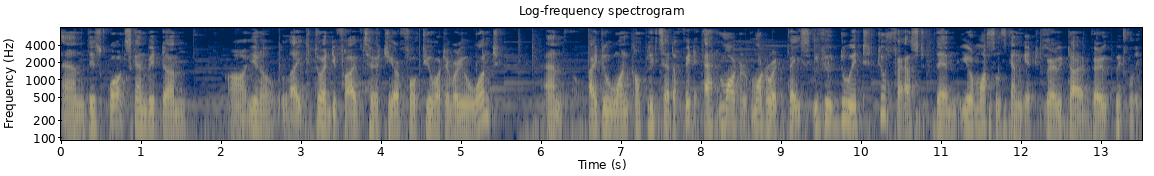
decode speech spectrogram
And these squats can be done uh, you know like 25 30 or 40 whatever you want. And i do one complete set of it at moder- moderate pace. If you do it too fast then your muscles can get very tired very quickly.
